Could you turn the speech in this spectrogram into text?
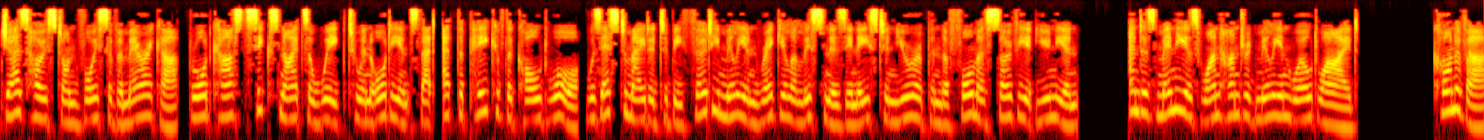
jazz host on Voice of America, broadcast six nights a week to an audience that, at the peak of the Cold War, was estimated to be 30 million regular listeners in Eastern Europe and the former Soviet Union, and as many as 100 million worldwide. Conover,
